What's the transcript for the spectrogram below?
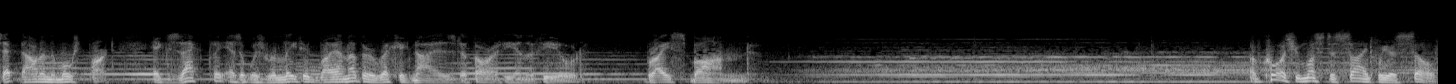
set down in the most part exactly as it was related by another recognized authority in the field, Bryce Bond. Of course, you must decide for yourself.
